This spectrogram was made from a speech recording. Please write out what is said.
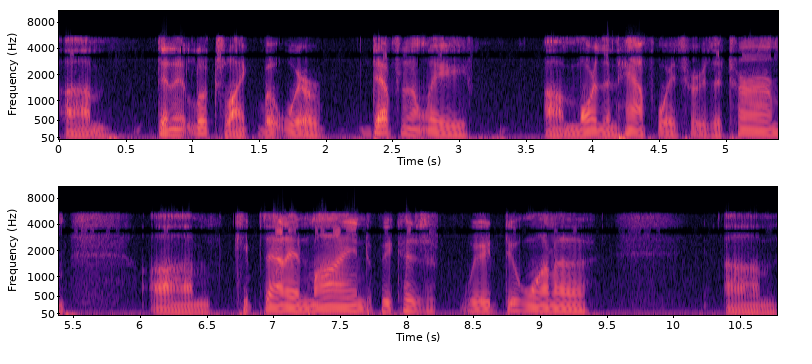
um, than it looks like, but we're definitely um, more than halfway through the term. Um, keep that in mind because we do want to um,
